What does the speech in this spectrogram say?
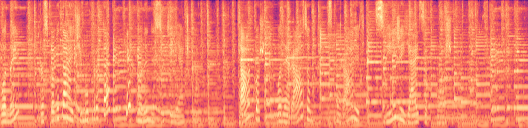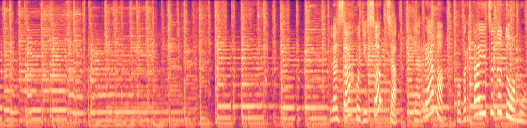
Вони розповідають йому про те, як вони несуть яєчка. Також вони разом збирають свіжі яйця в кошик. На заході сонця Ярема повертається додому.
